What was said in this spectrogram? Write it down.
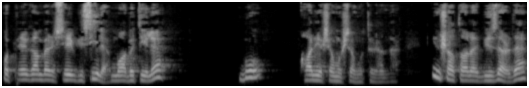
o peygamber sevgisiyle, muhabbetiyle bu hali yaşamışlar muhtemelenler. İnşallah bizler de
